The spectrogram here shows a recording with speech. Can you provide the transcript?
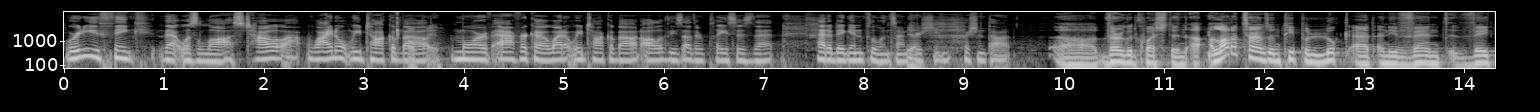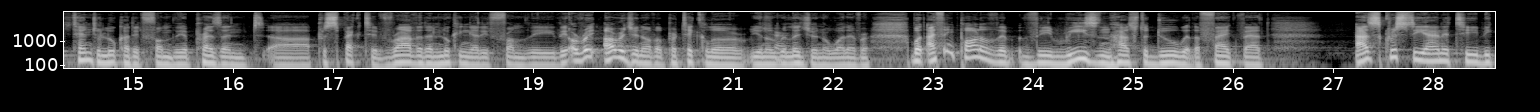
Where do you think that was lost? How? Why don't we talk about okay. more of Africa? Why don't we talk about all of these other places that had a big influence on yeah. Christian Christian thought? Uh, very good question. Uh, a lot of times when people look at an event, they tend to look at it from their present uh, perspective rather than looking at it from the, the ori- origin of a particular you know, sure. religion or whatever. But I think part of the, the reason has to do with the fact that as Christianity be-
